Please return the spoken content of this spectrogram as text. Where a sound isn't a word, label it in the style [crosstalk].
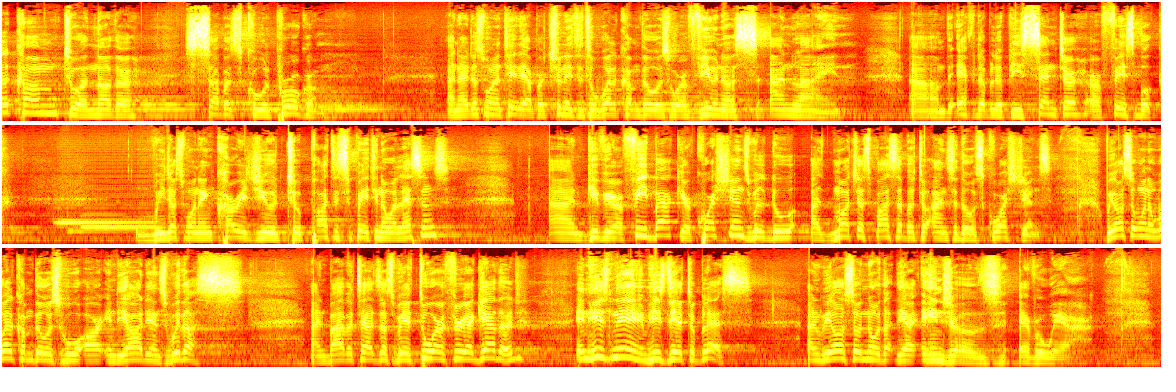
Welcome to another Sabbath School program. And I just want to take the opportunity to welcome those who are viewing us online, um, the FWP Center or Facebook. We just want to encourage you to participate in our lessons and give your feedback, your questions. We'll do as much as possible to answer those questions. We also want to welcome those who are in the audience with us. And Bible tells us where two or three are gathered, in his name, he's there to bless. And we also know that there are angels everywhere.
